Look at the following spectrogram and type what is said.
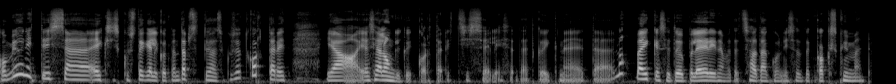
community's äh,, ehk siis kus tegelikult on täpselt ühesugused korterid ja, ja seal ongi kõik korterid siis sellised, et kõik need äh, noh, väikesed võib-olla erinevad, et sada kuni sada kakskümmend,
